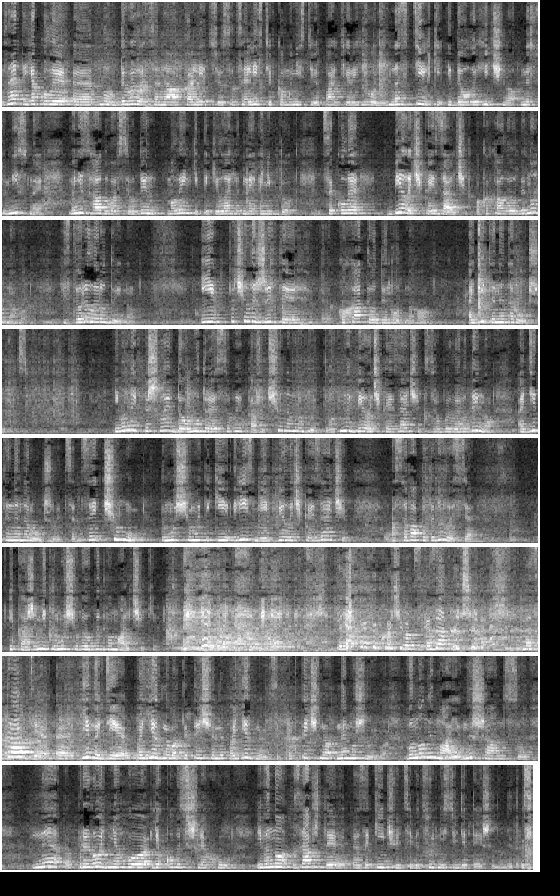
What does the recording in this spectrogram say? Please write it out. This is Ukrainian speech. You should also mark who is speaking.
Speaker 1: Знаєте, я коли е, ну, дивилася на коаліцію соціалістів, комуністів і партії регіонів настільки ідеологічно несумісної, мені згадувався один маленький такий лагідний анекдот. Це коли білочка і зайчик покохали один одного і створили родину. І почали жити, е, кохати один одного, а діти не народжуються. І вони пішли до мудрої сови і кажуть, що нам робити? От ми, білочка і зайчик, зробили родину, а діти не народжуються. Це чому? Тому що ми такі різні, білочка і зайчик, а сова подивилася і каже, ні, тому що ви обидва мальчики. То я хочу вам сказати, що насправді е, іноді поєднувати те, що не поєднується, практично неможливо. Воно не має ні шансу, ні природнього якогось шляху, і воно завжди е, закінчується відсутністю дітей, шановні друзі.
